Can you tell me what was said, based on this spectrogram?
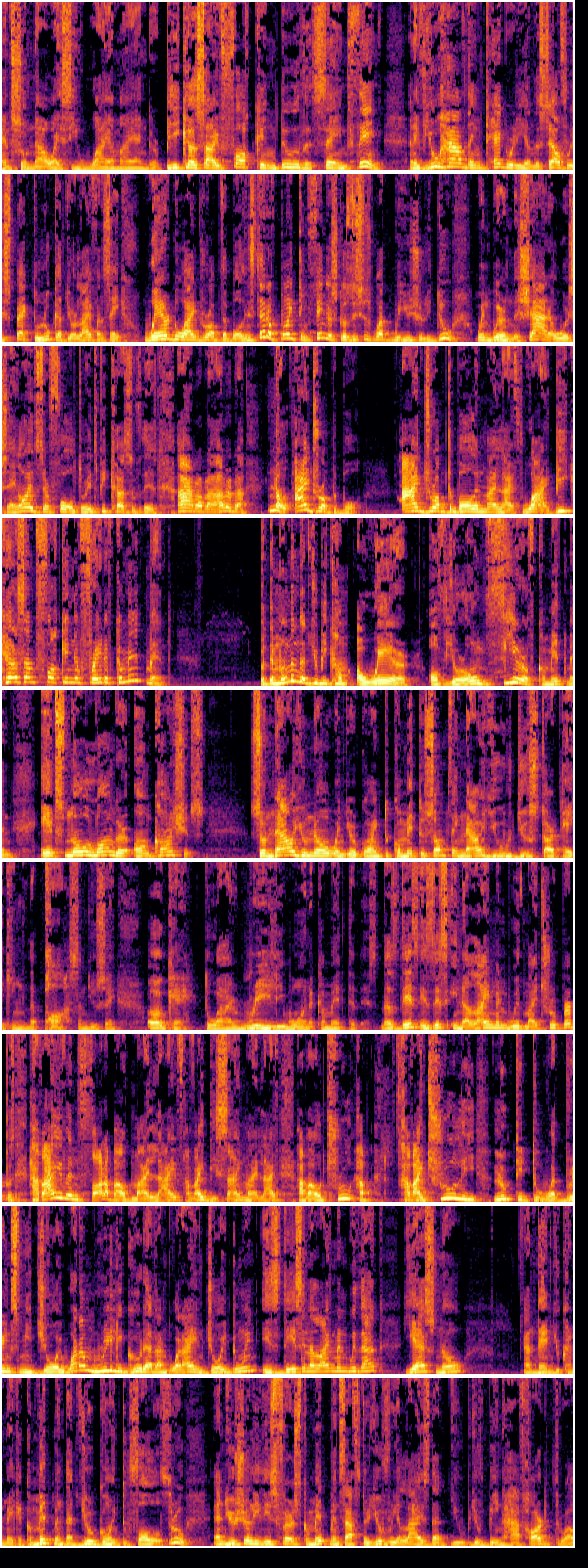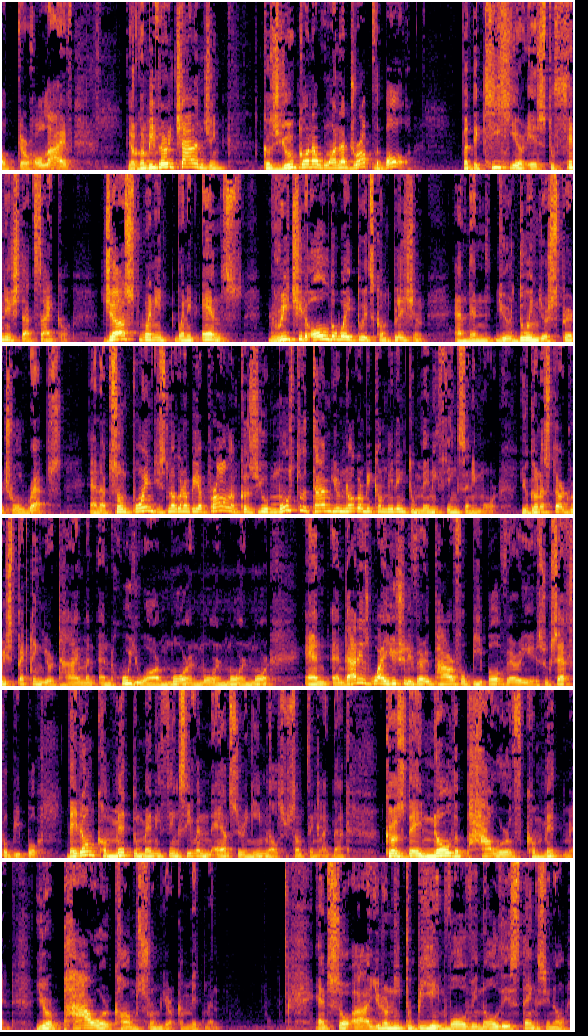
And so now I see why am I angry? Because I fucking do the same thing. And if you have the integrity and the self-respect to look at your life and say, where do I drop the ball? Instead of pointing fingers, because this is what we usually do when we're in the shadow, we're saying, oh, it's their fault or it's because of this. Ah, blah, blah, blah, blah. No, I dropped the ball. I dropped the ball in my life. Why? Because I'm fucking afraid of commitment. But the moment that you become aware of your own fear of commitment, it's no longer unconscious. So now you know when you're going to commit to something, now you you start taking the pause and you say, okay, do I really want to commit to this? Does this is this in alignment with my true purpose? Have I even thought about my life? Have I designed my life? About true have, have I truly looked into what brings me joy? What I'm really good at and what I enjoy doing? Is this in alignment with that? Yes, no. And then you can make a commitment that you're going to follow through. And usually these first commitments after you've realized that you you've been half-hearted throughout your whole life, they're going to be very challenging because you're going to want to drop the ball. But the key here is to finish that cycle. Just when it when it ends, reach it all the way to its completion and then you're doing your spiritual reps. And at some point it's not going to be a problem because you most of the time you're not going to be committing to many things anymore. You're going to start respecting your time and, and who you are more and more and more and more. And and that is why usually very powerful people very successful people they don't commit to many things even answering emails or something like that because they know the power of commitment. Your power comes from your commitment. And so uh, you don't need to be involved in all these things you know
